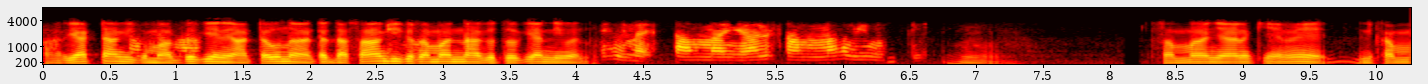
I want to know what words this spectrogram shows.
අරියට්ඨාංගික මග්ග කියන්නේ අට උනාට දසාංගික සමන්නාගතෝ කියන්නේ නිවන. සම්මා ඥාන සම්මා විමුක්තිය. සම්මා ඥාන කියන්නේ නිකම්ම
